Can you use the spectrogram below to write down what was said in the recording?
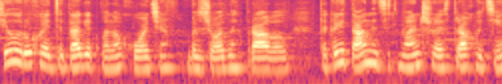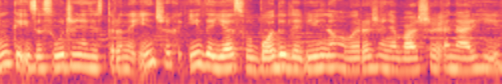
Тіло рухається так, як воно хоче, без жодних правил. Такий танець зменшує страх оцінки і засудження зі сторони інших і дає свободу для вільного вираження вашої енергії.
